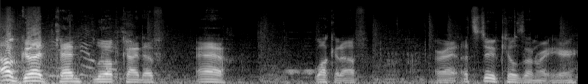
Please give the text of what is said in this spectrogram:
Oh, good. Ken blew up, kind of. Eh, walk it off. All right, let's do kill zone right here.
